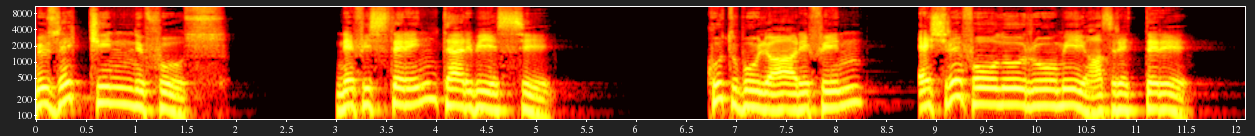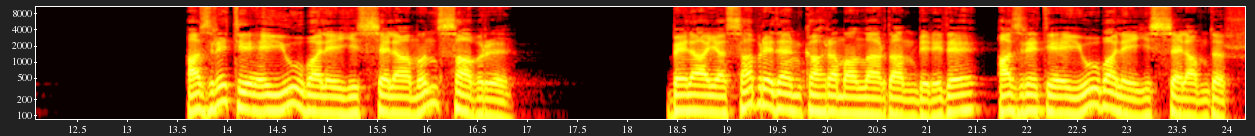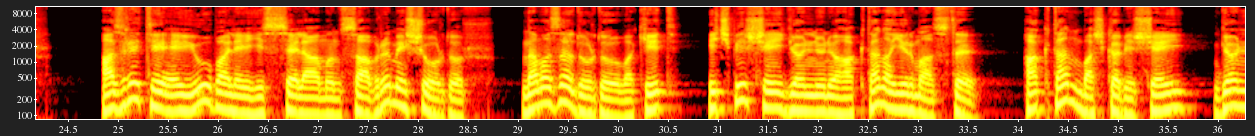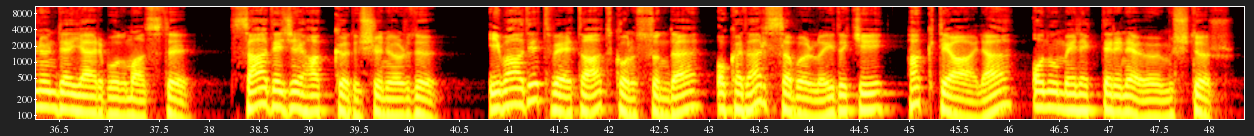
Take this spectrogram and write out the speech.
Müzekkin nüfus, nefislerin terbiyesi, Kutbul Arif'in Eşrefoğlu Rumi Hazretleri, Hazreti Eyyub aleyhisselamın sabrı, Belaya sabreden kahramanlardan biri de Hazreti Eyyub aleyhisselamdır. Hazreti Eyyub aleyhisselamın sabrı meşhurdur. Namaza durduğu vakit hiçbir şey gönlünü haktan ayırmazdı. Haktan başka bir şey gönlünde yer bulmazdı. Sadece hakkı düşünürdü. İbadet ve taat konusunda o kadar sabırlıydı ki Hak Teâlâ onu meleklerine övmüştür.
